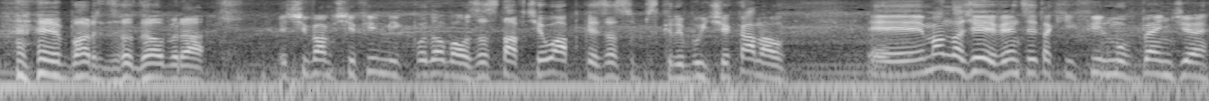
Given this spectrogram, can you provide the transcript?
bardzo dobra. Jeśli Wam się filmik podobał, zostawcie łapkę, zasubskrybujcie kanał. E, Mam nadzieję, więcej takich filmów będzie,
